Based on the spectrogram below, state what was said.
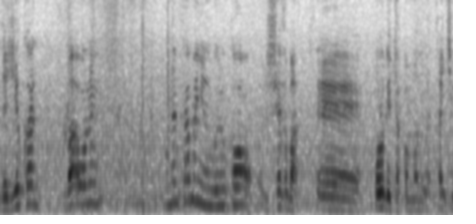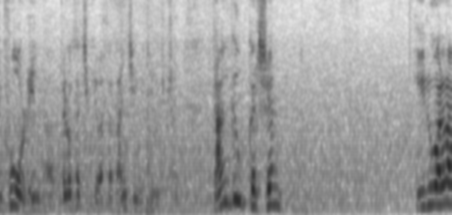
Da, zeukan, ba, honen, honen tamaino inguruko zer bat, eh, olgetako moduen. Dantxe futbolin, da, pelota txiki bat, dantxe egiten dut zen. Dan geuker zen, hiru ala,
